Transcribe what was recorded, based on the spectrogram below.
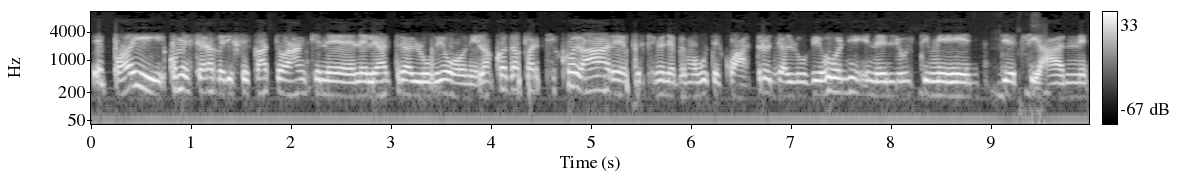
E poi come si era verificato anche ne, nelle altre alluvioni, la cosa particolare, perché noi ne abbiamo avute quattro di alluvioni negli ultimi dieci anni,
